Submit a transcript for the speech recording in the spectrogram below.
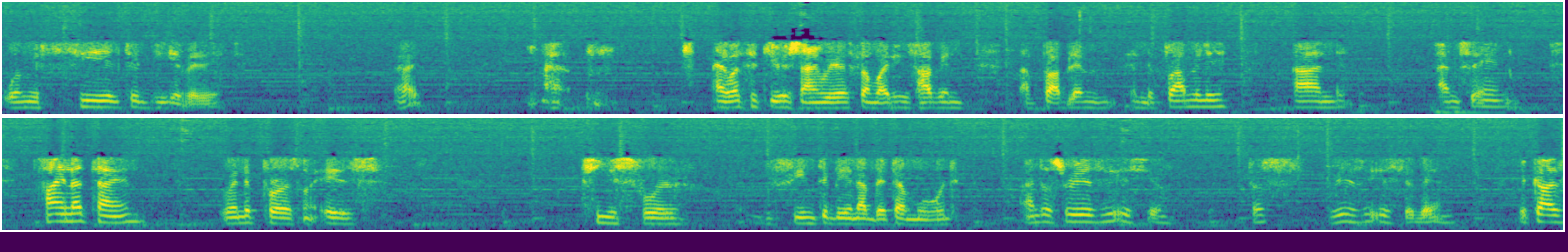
When we fail to deal with it, right? I have a situation where somebody is having a problem in the family, and I'm saying, find a time when the person is peaceful, seem to be in a better mood, and just raise the issue. Just raise the issue then, because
